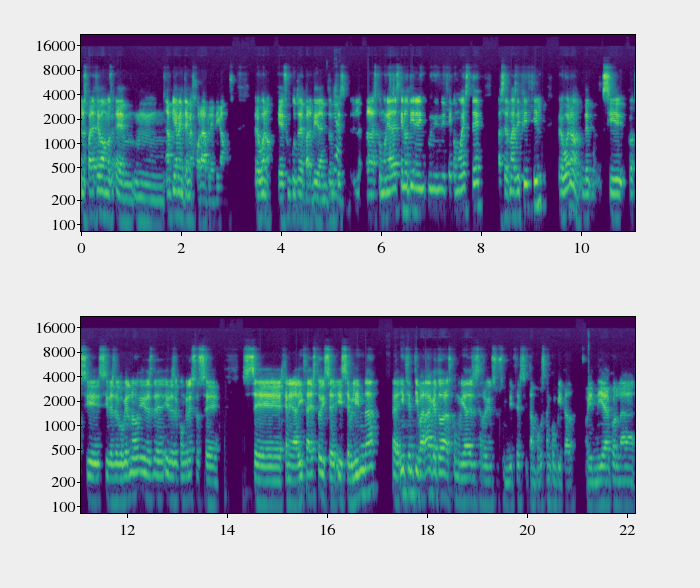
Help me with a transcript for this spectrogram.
nos parece, vamos, eh, mm, ampliamente mejorable, digamos. Pero bueno, que es un punto de partida. Entonces, la- para las comunidades que no tienen un índice como este, va a ser más difícil. Pero bueno, de- si, si, si desde el gobierno y desde, y desde el Congreso se, se generaliza esto y se, y se blinda, eh, incentivará a que todas las comunidades desarrollen sus índices y tampoco es tan complicado. Hoy en día, con la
